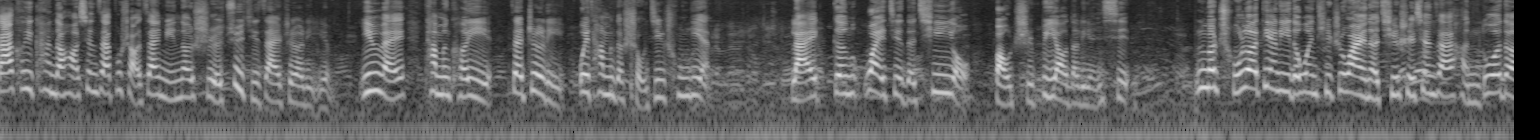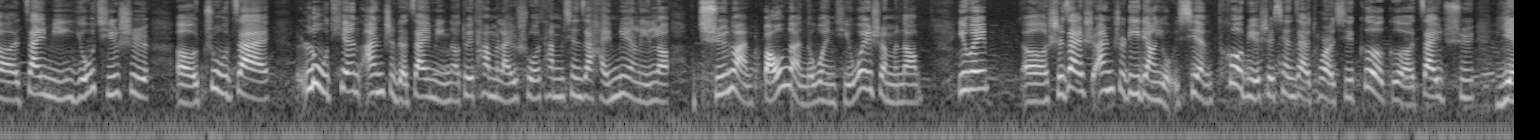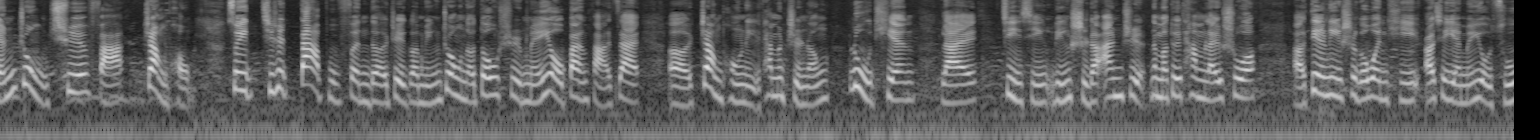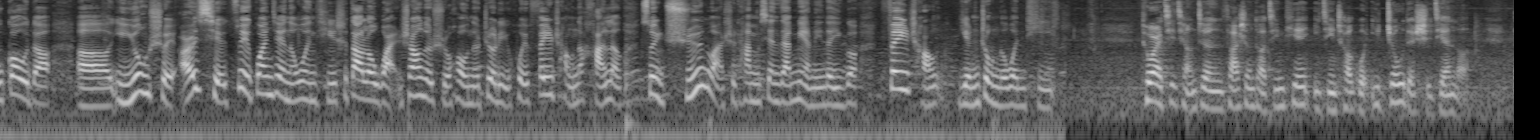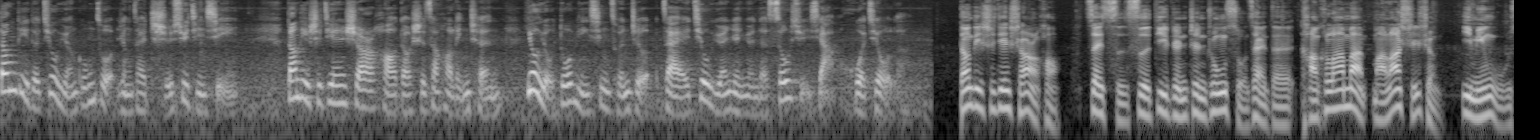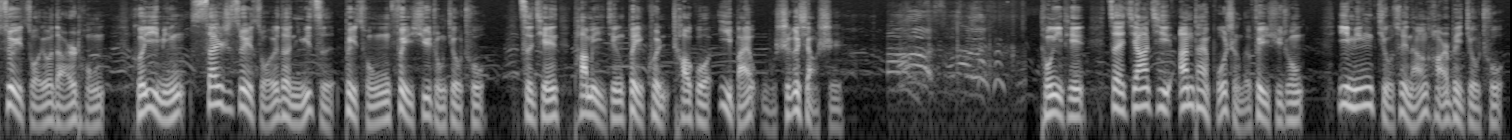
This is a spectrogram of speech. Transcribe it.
大家可以看到哈，现在不少灾民呢是聚集在这里，因为他们可以在这里为他们的手机充电，来跟外界的亲友保持必要的联系。那么除了电力的问题之外呢，其实现在很多的灾民，尤其是呃住在露天安置的灾民呢，对他们来说，他们现在还面临了取暖保暖的问题。为什么呢？因为呃，实在是安置力量有限，特别是现在土耳其各个灾区严重缺乏帐篷，所以其实大部分的这个民众呢都是没有办法在呃帐篷里，他们只能露天来进行临时的安置。那么对他们来说，啊，电力是个问题，而且也没有足够的呃饮用水，而且最关键的问题是到了晚上的时候呢，这里会非常的寒冷，所以取暖是他们现在面临的一个非常严重的问题。土耳其强震发生到今天已经超过一周的时间了，当地的救援工作仍在持续进行。当地时间十二号到十三号凌晨，又有多名幸存者在救援人员的搜寻下获救了。当地时间十二号。在此次地震震中所在的卡赫拉曼马拉什省，一名五岁左右的儿童和一名三十岁左右的女子被从废墟中救出。此前，他们已经被困超过一百五十个小时。同一天，在加济安泰普省的废墟中，一名九岁男孩被救出。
